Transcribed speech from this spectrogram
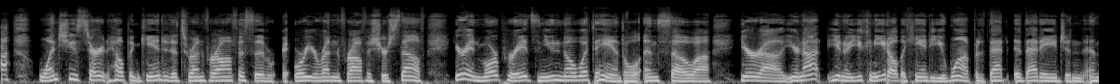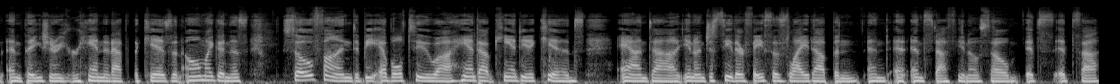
once you start helping candidates run for office, or, or you're running for office yourself, you're in more parades than you know what to handle. And so uh, you're uh, you're not, you know, you can eat all the candy you want, but at that at that age and, and, and things, you know, you're handing out to the kids. And oh my goodness, so fun to be able to uh, hand out candy to kids and uh, you know, and just see their faces light up and and and, stuff. You know, so it's it's. Uh,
